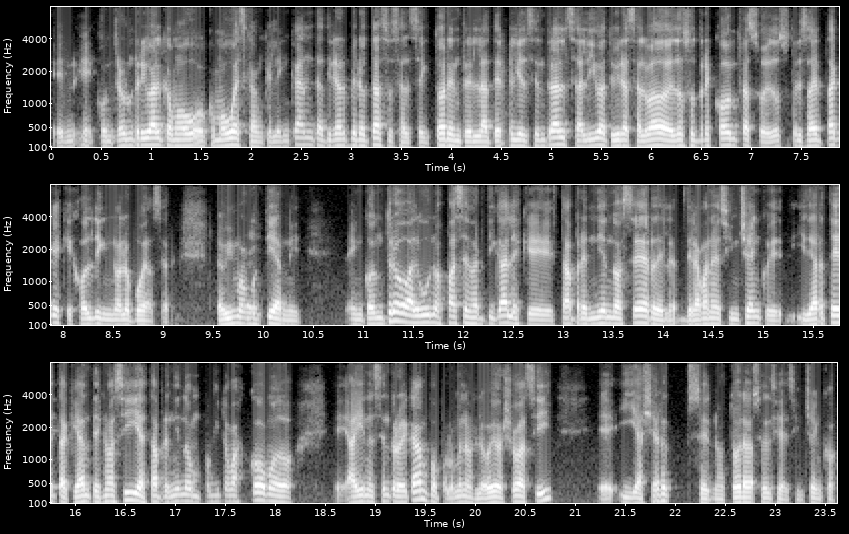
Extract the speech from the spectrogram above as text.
eh, contra un rival como, como West Ham, que le encanta tirar pelotazos al sector entre el lateral y el central, Saliba te hubiera salvado de dos o tres contras o de dos o tres ataques que Holding no lo puede hacer. Lo mismo con Tierney encontró algunos pases verticales que está aprendiendo a hacer de la, mano de Sinchenko y, de Arteta, que antes no hacía, está aprendiendo un poquito más cómodo eh, ahí en el centro de campo, por lo menos lo veo yo así. Eh, y ayer se notó la ausencia de Sinchenko.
